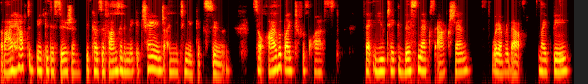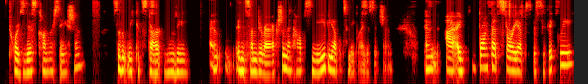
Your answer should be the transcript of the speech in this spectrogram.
But I have to make a decision because if I'm going to make a change, I need to make it soon. So I would like to request that you take this next action, whatever that might be, towards this conversation so that we could start moving in some direction that helps me be able to make my decision. And I brought that story up specifically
